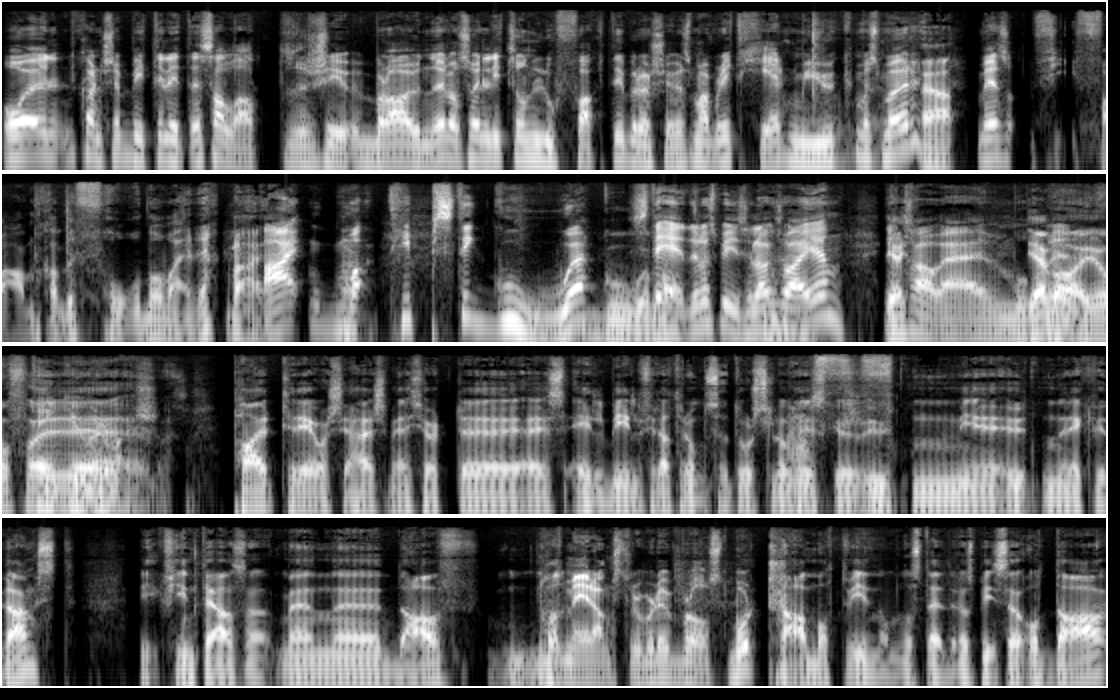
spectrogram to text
og kanskje bitte lite salatblad under, og så en litt sånn loffaktig brødskive som har blitt helt mjuk med smør. Ja. Med så, fy faen, kan det få noe verre? Nei. ma tips til gode, Gode steder å spise langs veien. Det Jeg- tar jeg imot Jeg var jo for et par-tre år siden her som jeg kjørte eh, elbil fra Tromsø til Oslo. Vi skulle uten, uten rekkeviddeangst. Det gikk fint, det, altså. Men uh, da Hadde mer angst for å bli blåst bort. Da måtte vi innom noen steder å spise. Og da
